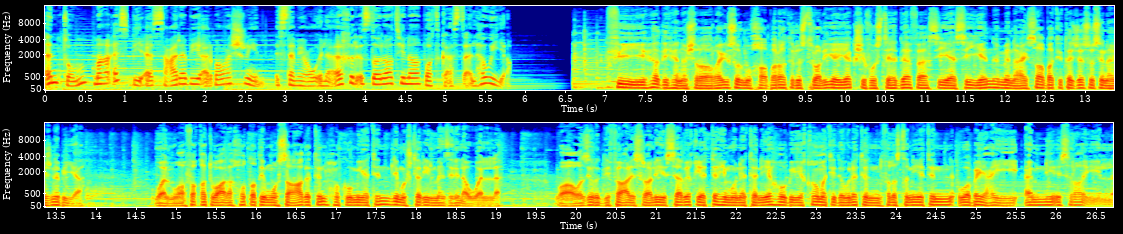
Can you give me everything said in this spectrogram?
أنتم مع SBS عربي 24 استمعوا إلى آخر إصداراتنا بودكاست الهوية. في هذه النشرة رئيس المخابرات الأسترالية يكشف استهداف سياسي من عصابة تجسس أجنبية والموافقة على خطة مساعدة حكومية لمشتري المنزل الأول. ووزير الدفاع الإسرائيلي السابق يتهم نتنياهو بإقامة دولة فلسطينية وبيع أمن إسرائيل.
